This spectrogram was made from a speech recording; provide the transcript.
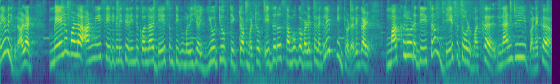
ரேவதி குணாலன் மேலும் பல அண்மைய செய்திகளை தெரிந்து கொள்ள தேசம் டிவி மலேசியா யூடியூப் டிக்டாக் மற்றும் இதர சமூக வலைத்தளங்களை பின்தொடருங்கள். மக்களோடு தேசம் தேசத்தோடு மக்கள். நன்றி வணக்கம்.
